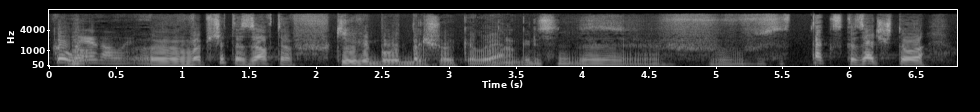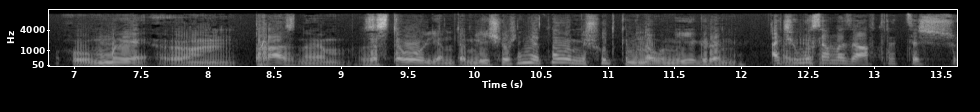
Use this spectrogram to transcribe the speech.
колегами? Ну, э, вообще-то завтра в Киеве будет большой КВН. Говорится, э, Так сказать, что мы эм, празднуем застольем там, или еще же нет, новыми шутками, новыми играми. А чому наверное. саме завтра? Це ж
